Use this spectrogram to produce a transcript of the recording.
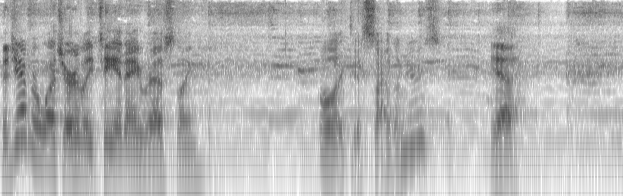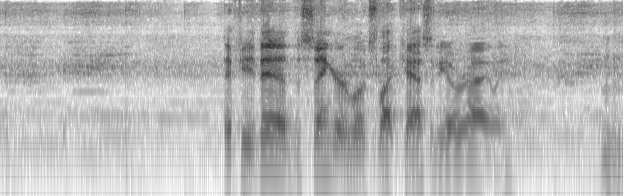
Did you ever watch early TNA wrestling? Oh, like the Asylum years? Yeah. If you did, the singer looks like Cassidy O'Reilly. Hmm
